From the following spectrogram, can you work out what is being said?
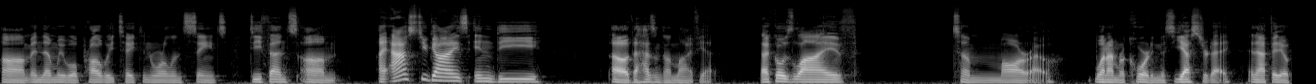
um, and then we will probably take the New Orleans Saints defense. Um, I asked you guys in the. Oh, that hasn't gone live yet. That goes live tomorrow when I'm recording this yesterday in that video.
